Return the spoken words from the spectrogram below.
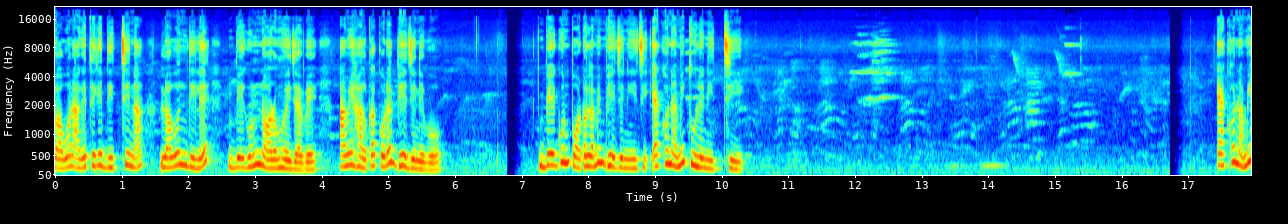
লবণ আগে থেকে দিচ্ছি না। লবণ দিলে বেগুন নরম হয়ে যাবে। আমি হালকা করে ভেজে নেব। বেগুন পটল আমি ভেজে নিয়েছি, এখন আমি তুলে নিচ্ছি। এখন আমি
